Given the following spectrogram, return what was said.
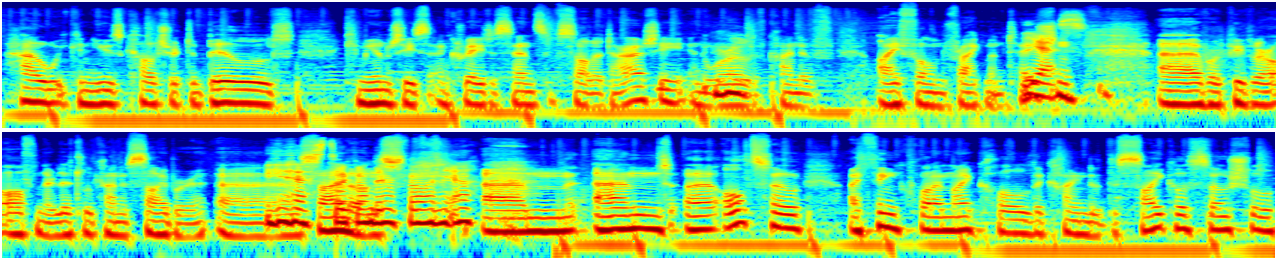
how we can use culture to build communities and create a sense of solidarity in a mm-hmm. world of kind of iPhone fragmentation, yes. uh, where people are often their little kind of cyber uh, yeah, stuck on their phone, yeah. Um, and uh, also, I think what I might call the kind of the psychosocial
